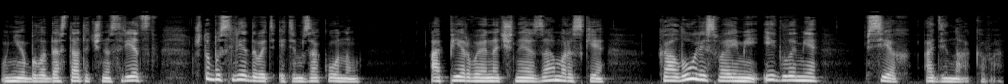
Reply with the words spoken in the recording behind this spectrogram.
У нее было достаточно средств, чтобы следовать этим законам. А первые ночные заморозки кололи своими иглами – всех одинаково.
